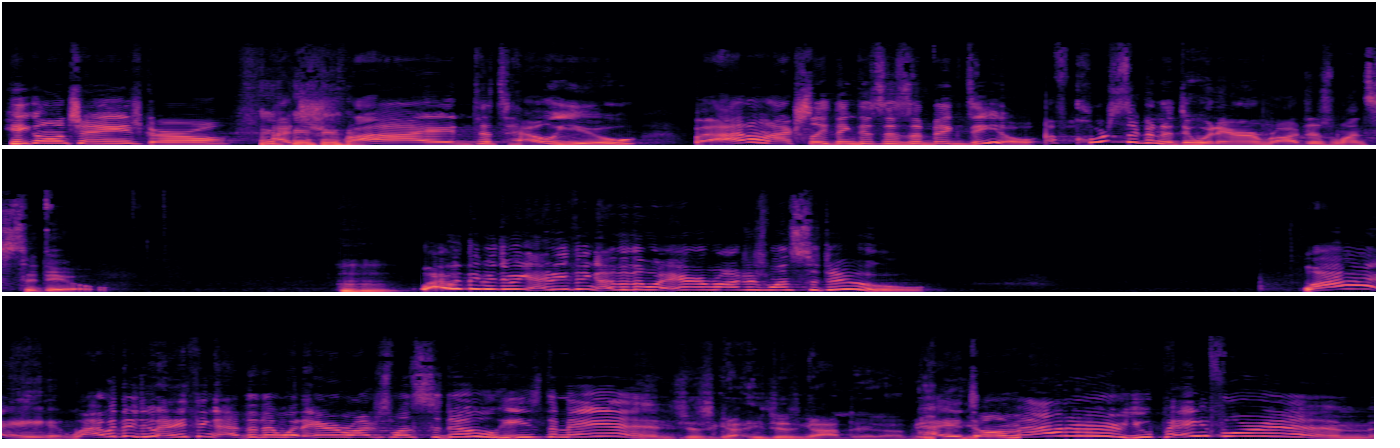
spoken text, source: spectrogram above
He gonna change, girl. I tried to tell you, but I don't actually think this is a big deal. Of course they're gonna do what Aaron Rodgers wants to do. Mm-hmm. Why would they be doing anything other than what Aaron Rodgers wants to do? Why? Why would they do anything other than what Aaron Rodgers wants to do? He's the man. He just got he just got there though. It don't matter. You pay for him.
